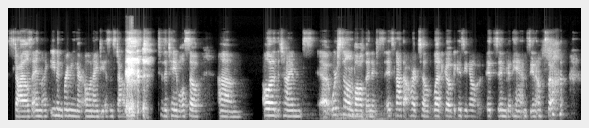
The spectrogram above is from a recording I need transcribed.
styles and like even bringing their own ideas and styles to the table. So um, a lot of the times uh, we're still involved and it's it's not that hard to let it go because you know it's in good hands you know? So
